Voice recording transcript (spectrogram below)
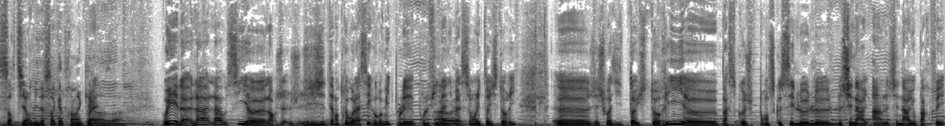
sorti en 1995. Oui, là, là, là aussi, euh, alors j'hésitais entre Wallace et Gromit pour, les, pour le film Ah ouais. d'animation et Toy Story. Euh, J'ai choisi Toy Story euh, parce que je pense que c'est le, le, le scénario, un, le scénario parfait,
